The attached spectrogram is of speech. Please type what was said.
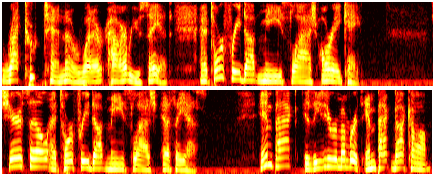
Rakuten, or whatever, however you say it, at torfree.me slash RAK. ShareASale at torfree.me slash SAS. Impact is easy to remember, it's impact.com.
